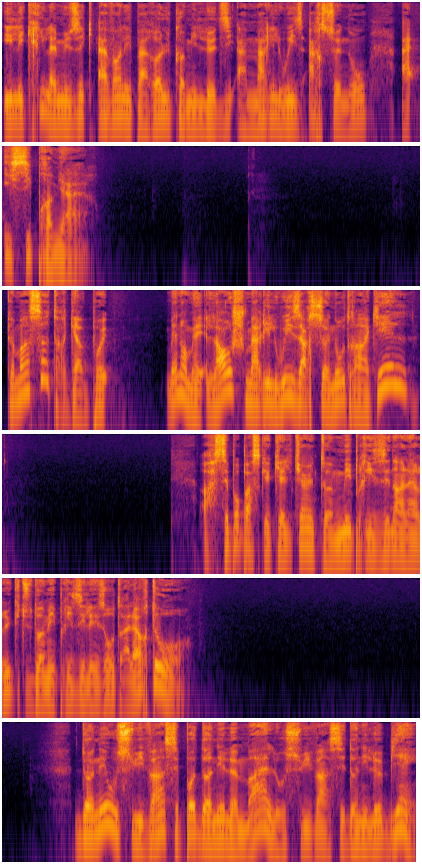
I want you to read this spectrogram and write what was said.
Il écrit la musique avant les paroles comme il le dit à Marie-Louise Arsenault à Ici Première. Comment ça, tu regardes pas... Mais non, mais lâche Marie-Louise Arsenault tranquille. Ah, c'est pas parce que quelqu'un t'a méprisé dans la rue que tu dois mépriser les autres à leur tour. Donner au suivant, c'est pas donner le mal au suivant, c'est donner le bien.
